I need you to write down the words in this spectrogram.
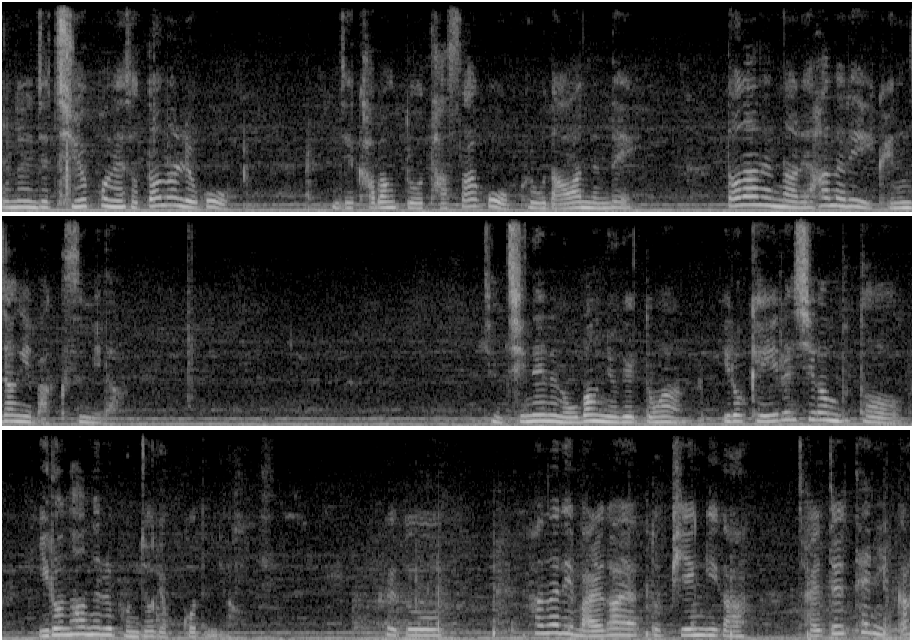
오늘 이제 지우펀에서 떠나려고 이제 가방도 다 싸고 그러고 나왔는데 떠나는 날의 하늘이 굉장히 맑습니다. 지금 지내는 5박 6일 동안 이렇게 이른 시간부터 이런 하늘을 본 적이 없거든요. 그래도 하늘이 맑아야 또 비행기가 잘 뜰 테니까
